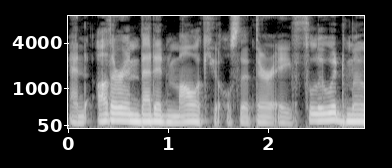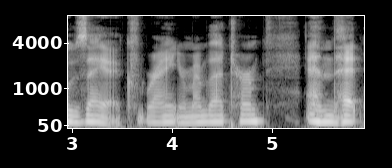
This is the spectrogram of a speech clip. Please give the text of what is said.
and other embedded molecules, that they're a fluid mosaic, right? You remember that term? And that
